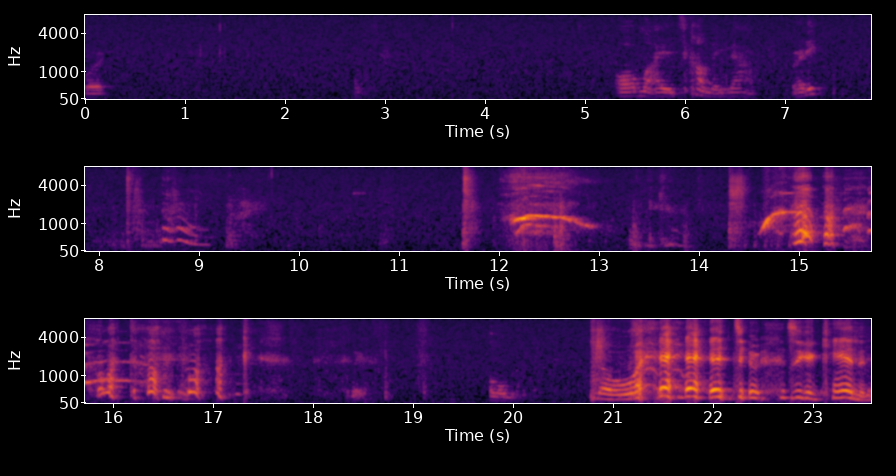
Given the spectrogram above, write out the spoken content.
work Oh my, it's coming now. Ready? No. what the fuck? No way, dude. It's like a cannon.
